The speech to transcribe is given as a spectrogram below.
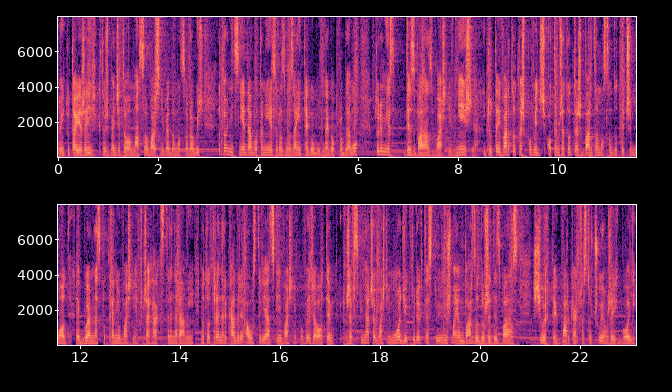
No i tutaj jeżeli ktoś będzie to masować, nie wiadomo co robić, to to nic nie da, bo to nie jest rozwiązanie tego głównego problemu, którym jest dysbalans właśnie w mięśniach. I tutaj warto też powiedzieć o tym, że to też bardzo mocno dotyczy młodych. Jak byłem na spotkaniu właśnie w Czechach z trenerami, no to trener kadry austriackiej właśnie powiedział o tym, że wspinacze właśnie młodzi, których testują, już mają bardzo duży dysbalans siły w tych barkach, przez to czują, że ich boli,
